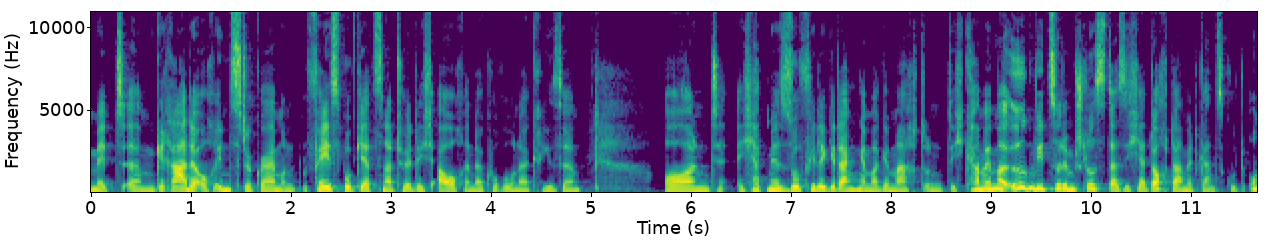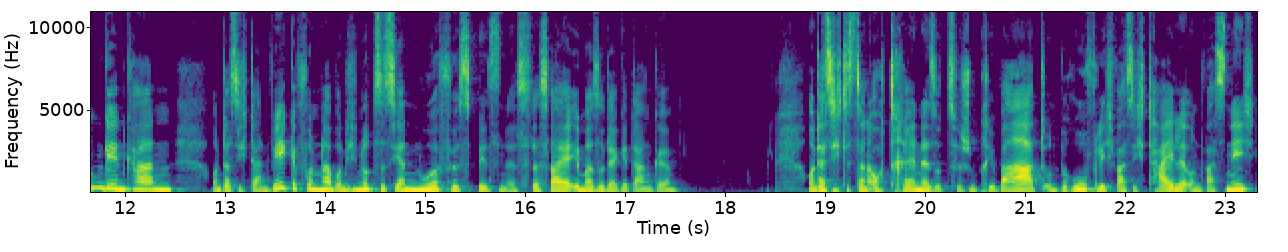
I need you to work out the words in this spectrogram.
mit ähm, gerade auch Instagram und Facebook jetzt natürlich auch in der Corona-Krise. Und ich habe mir so viele Gedanken immer gemacht und ich kam immer irgendwie zu dem Schluss, dass ich ja doch damit ganz gut umgehen kann und dass ich da einen Weg gefunden habe und ich nutze es ja nur fürs Business. Das war ja immer so der Gedanke. Und dass ich das dann auch trenne, so zwischen privat und beruflich, was ich teile und was nicht.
